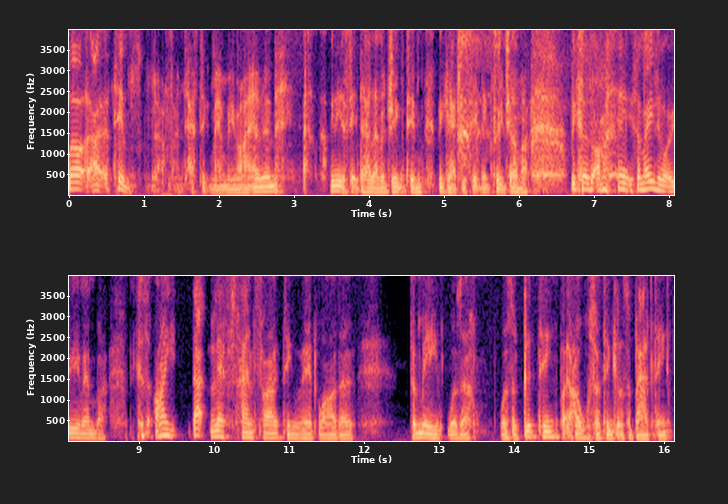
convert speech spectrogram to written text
Well, uh, Tim's a fantastic memory, right? And then we need to sit down and have a drink, Tim. We can actually sit next to each other because I, it's amazing what we remember. Because I that left hand side thing with Eduardo, for me was a was a good thing, but I also think it was a bad thing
